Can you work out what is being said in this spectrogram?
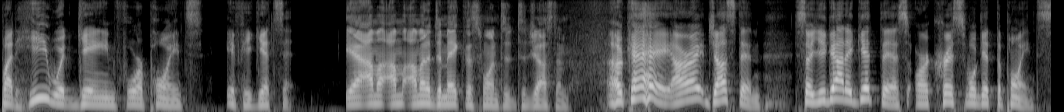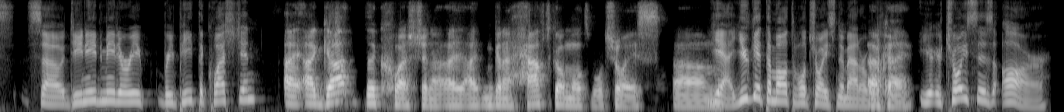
But he would gain four points if he gets it. Yeah, I'm I'm I'm going to demake this one to, to Justin. Okay, all right, Justin. So you got to get this, or Chris will get the points. So do you need me to re- repeat the question? I, I got the question. I, I'm going to have to go multiple choice. Um, Yeah, you get the multiple choice no matter what. Okay. Your your choices are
